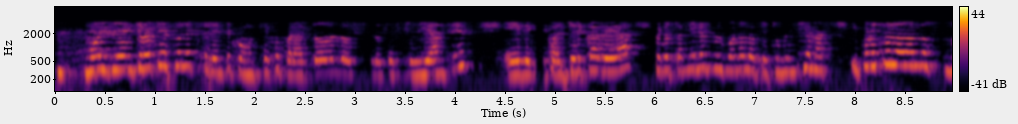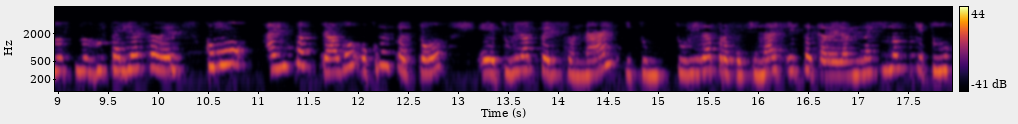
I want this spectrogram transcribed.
Muy bien, creo que es un excelente consejo para todos los, los estudiantes eh, de cualquier carrera, pero también es muy bueno lo que tú mencionas. Y por otro lado, nos, nos, nos gustaría saber cómo ha impactado o cómo impactó eh, tu vida personal y tu, tu vida profesional esta carrera. Me imagino que tú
